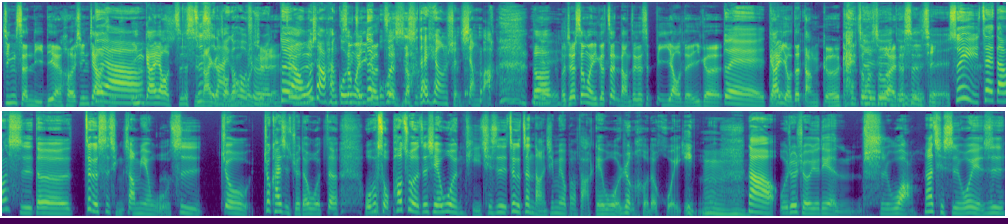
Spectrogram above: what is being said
精神理念、核心价值应该要支持哪个总统候选人？对啊，我想韩国瑜绝对不会是时代这样的选项吧？对啊，我觉得身为一个政党，这个是必要的一个对该有的党格该做出来的事情。所以在当时的这个事情上面，我是。就就开始觉得我的我所抛出的这些问题，其实这个政党已经没有办法给我任何的回应了。嗯，那我就觉得有点失望。那其实我也是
